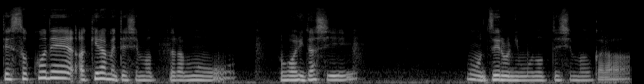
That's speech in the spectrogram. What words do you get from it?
でそこで諦めてしまったらもう終わりだしもうゼロに戻ってしまうから、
